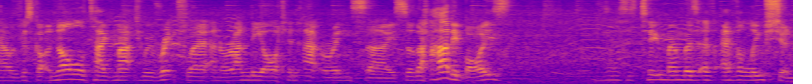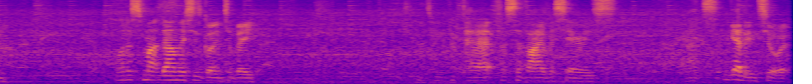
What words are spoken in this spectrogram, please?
Now we've just got a normal tag match with Ric Flair and Randy Orton at ringside. So the Hardy Boys versus two members of Evolution. What a SmackDown this is going to be. Let's be prepared for Survivor Series. Let's get into it.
